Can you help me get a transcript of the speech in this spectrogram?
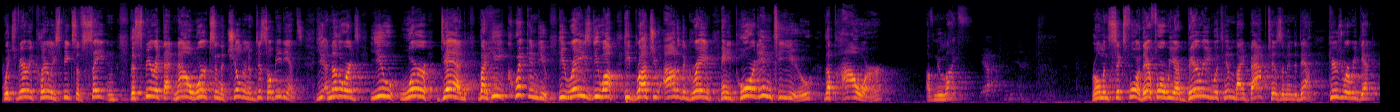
which very clearly speaks of Satan, the spirit that now works in the children of disobedience. In other words, you were dead, but He quickened you. He raised you up. He brought you out of the grave, and He poured into you the power of new life. Romans 6 4, therefore we are buried with him by baptism into death. Here's where we get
